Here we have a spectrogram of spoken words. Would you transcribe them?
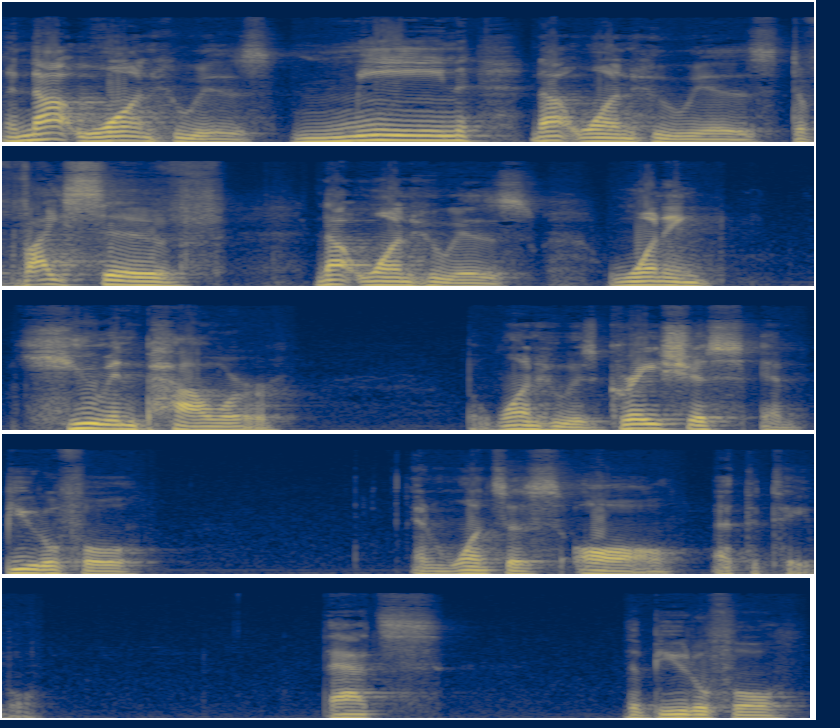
and not one who is mean, not one who is divisive, not one who is wanting human power, but one who is gracious and beautiful and wants us all at the table. That's the beautiful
